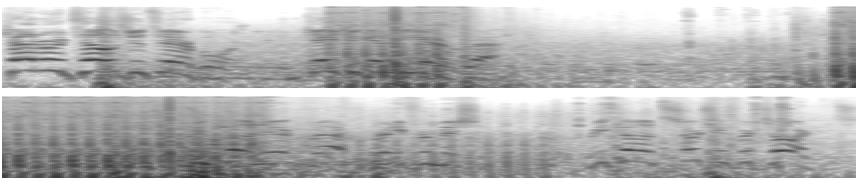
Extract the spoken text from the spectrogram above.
Counterintelligence airborne. Engaging enemy aircraft. Recon aircraft ready for mission. Recon Searching for targets.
